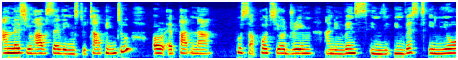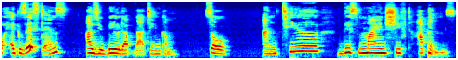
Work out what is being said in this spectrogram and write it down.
unless you have savings to tap into or a partner who supports your dream and invests in invests in your existence as you build up that income. So until this mind shift happens,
